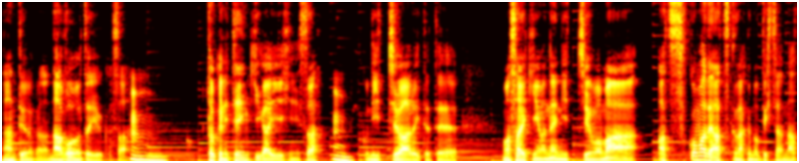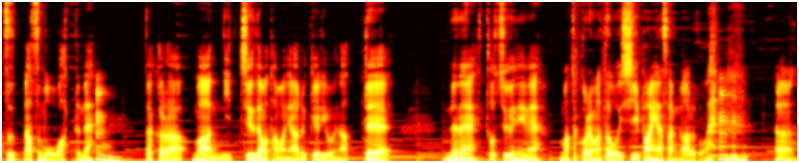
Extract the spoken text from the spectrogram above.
なんていうのかな和むというかさ、うん。特に天気がいい日にさうん。日中歩いてて、まあ、最近はね日中もまああそこまで暑くなくなってきたら夏夏も終わってね、うん。だからまあ日中でもたまに歩けるようになってでね途中にねまたこれまた美味しいパン屋さんがあるとね、うん、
